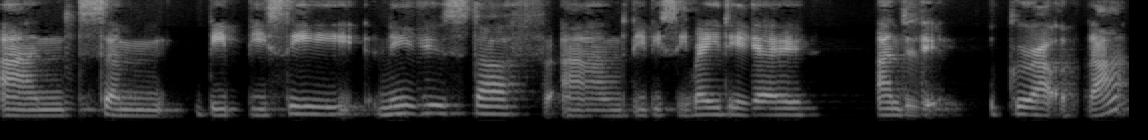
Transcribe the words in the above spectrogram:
And some BBC news stuff and BBC radio. And it grew out of that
